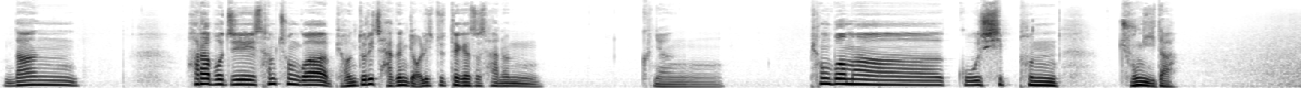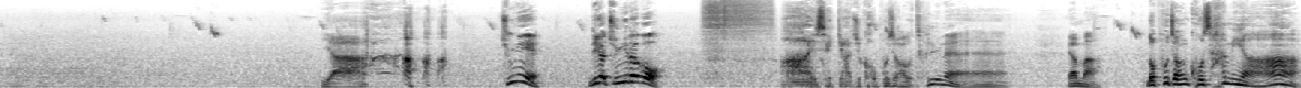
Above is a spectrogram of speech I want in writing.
난 할아버지 삼촌과 변두리 작은 연립주택에서 사는 그냥 평범하고 싶은 중이다. 야, 중이, 네가 중이라고? 아, 이 새끼 아주 겉포장하고 틀리네. 야마, 너 포장은 고3이야.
